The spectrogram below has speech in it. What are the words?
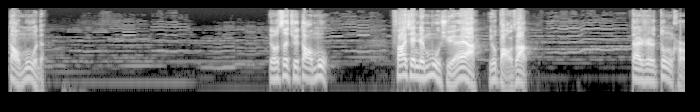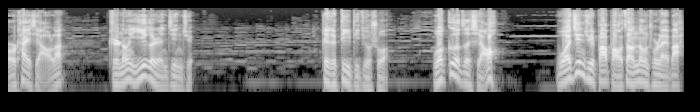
盗墓的。有次去盗墓，发现这墓穴呀有宝藏。但是洞口太小了，只能一个人进去。这个弟弟就说：“我个子小，我进去把宝藏弄出来吧。”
